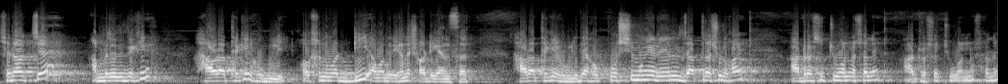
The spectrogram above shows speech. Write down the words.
সেটা হচ্ছে, আমরা যদি দেখি, হাওড়া থেকে হুগলি। অপশন নম্বর ডি আমাদের এখানে সঠিক অ্যান্সার হাওড়া থেকে হুগলি। দেখো, পশ্চিমবঙ্গে রেল যাত্রা শুরু হয় আঠেরোশো চুয়ান্ন সালে, আঠেরোশো চুয়ান্ন সালে।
